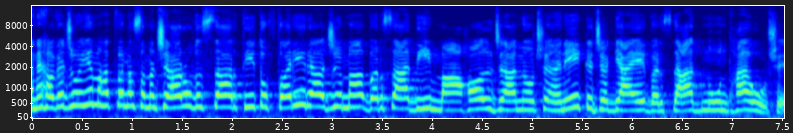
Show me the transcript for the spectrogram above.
અને હવે જોઈએ મહત્વના સમાચારો વિસ્તારથી. તો ફરી રાજ્યમાં વરસાદી માહોલ જામ્યો છે. અનેક જગ્યાએ વરસાદ નોંધાયો છે.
